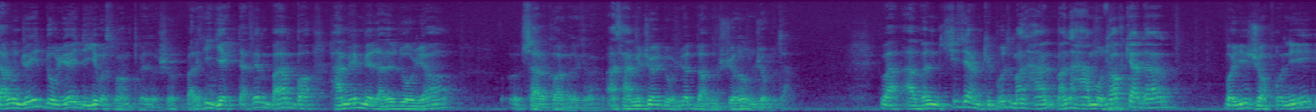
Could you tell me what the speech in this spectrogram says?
در اونجا یه دنیای دیگه واسه من پیدا شد. برای اینکه یک دفعه من با همه ملل دنیا سر کار پیدا از همه جای دنیا دانشجویان اونجا بودم. و اول چیزی هم که بود من هم من هم اتاق کردم. با یه ژاپنی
